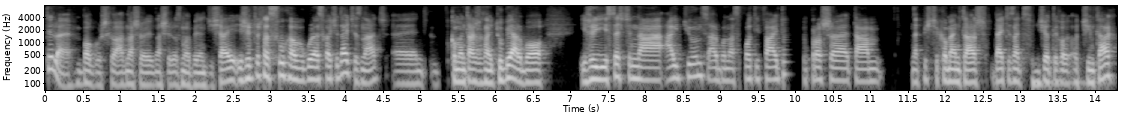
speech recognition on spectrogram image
tyle Bogusz chyba w naszej, naszej rozmowie na dzisiaj. Jeżeli ktoś nas słucha w ogóle, słuchajcie, dajcie znać e, w komentarzach na YouTubie albo jeżeli jesteście na iTunes albo na Spotify, to proszę tam napiszcie komentarz, dajcie znać, co sądzicie o tych odcinkach.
